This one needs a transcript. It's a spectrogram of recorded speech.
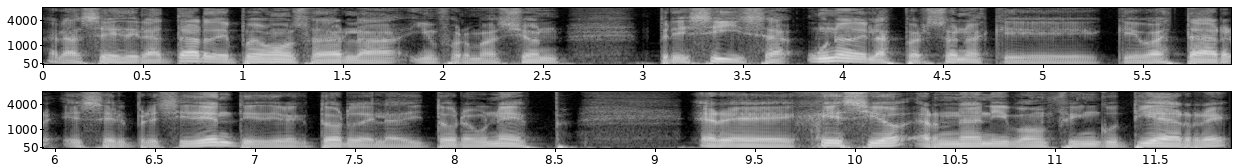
a las 6 de la tarde. Después vamos a dar la información precisa. Una de las personas que, va a estar es el presidente y director de la editora UNEP, er, Gesio Hernani Bonfín Gutiérrez,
